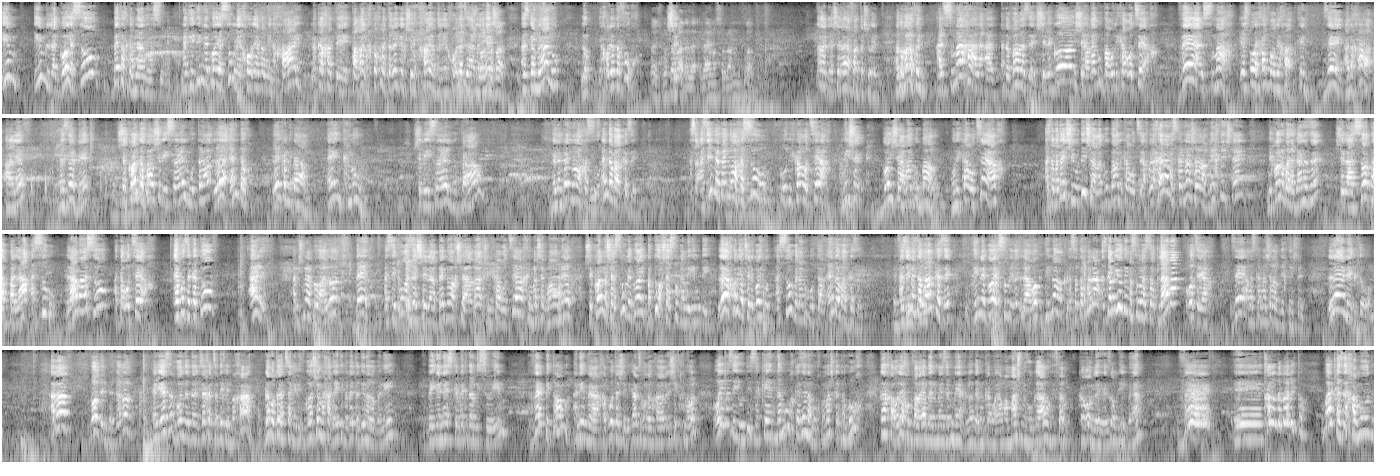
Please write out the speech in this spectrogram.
אם, אם לגוי אסור, בטח גם לנו אסור. נגיד, אם לגוי אסור לאכול איבר מן החי, לקחת אה, פרה, לחתוך לה את הרגל כשהיא עוד חיה ולאכול את זה על האש. אז גם לנו, לא, יכול להיות הפוך. לא, לשמור ש- שבת, להם אסור, לנו מותר. לא יודע, שאלה יפה אתה שואל. אבל בכל אופן, על סמך הדבר הזה, שלגוי שהרג הוא נקרא רוצח, ועל סמך, יש פה אחד ועוד אחד, כן? זה הנחה א', וזה ב', שכל דבר שלישראל מותר, לא, אין דבר, רקע מדעם, אין כלום שלישראל מותר, ולבן נוח אסור, אין דבר כזה. אז, אז אם לבן נוח אסור, והוא נקרא רוצח, מי ש... גוי שהרג עובר, הוא נקרא רוצח, אז בוודאי שיהודי שהרג עובר נקרא רוצח. ולכן המסקנה של הרב ליכטנשטיין, מכל הבלגן הזה, שלעשות הפלה אסור. למה אסור? אתה רוצח. איפה זה כתוב? א', המשנה בועלות, ב', הסיפור הזה של הבן נוח שהרג, שנקרא רוצח, עם מה שהגמרא אומרת, שכל מה שאסור לגוי, בטוח שאסור גם ליהודי. לא יכול להיות שלגוי אסור ולנו מותר, אין דבר כזה. אז אם אין דבר כזה, אם לגוי אסור להרוג תינוק, לעשות הפלה, אז גם ליהודים אסור לעשות. למה? רוצח. זה המסקנה של הרב ליכטנשטיין. לנגדו, הרב וולדנברג, הרב אליעזר וולדנברג, זכר צדיק לברכה, גם אותו יצא לי לפגוש. יום אחד הייתי בבית הדין הרבני, בענייני הסכמי קדם נישואין, ופתאום אני והחברותא שלי, גם זכרונו לברכה, הרב אלישיב חנול, רואים איזה יהודי זקן, נמוך, כזה נמוך, ממש כזה נמוך, ככה הולך, הוא כבר היה בן איזה מאה, אני לא יודע בן כמה, הוא היה ממש מבוגר, הוא נפטר קרוב לאזור גיל מאה, והתחלנו לדבר איתו. הוא היה כזה חמוד,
